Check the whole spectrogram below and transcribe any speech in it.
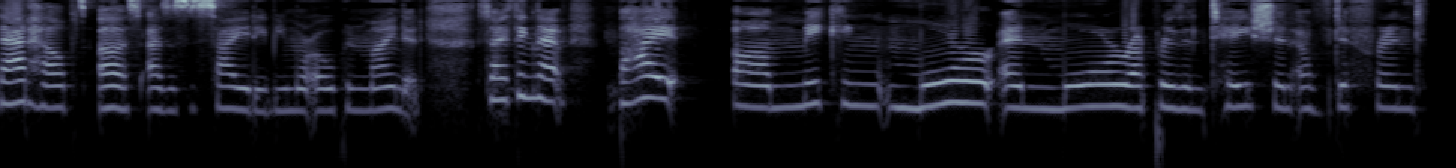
That helped us as a society be more open minded. So I think that by um, making more and more representation of different,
